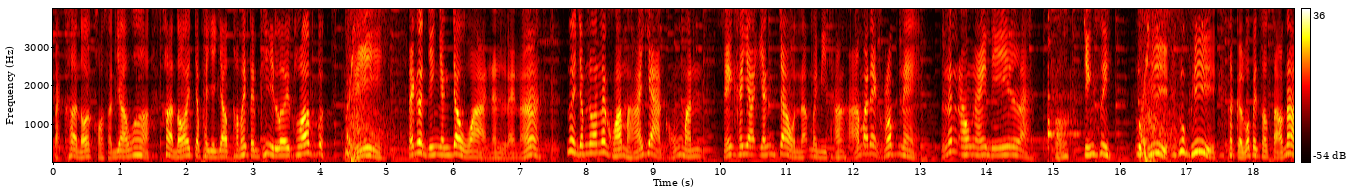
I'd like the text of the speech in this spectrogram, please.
แต่ข้าน้อยขอสัญญาว่าข้าน้อยจะพยายามทำให้เต็มที่เลยครับนี่แต่ก็จริงอย่างเจ้าว่านั่นแหละนะด้วยจำนวนและความหายากของมันเศษขยะอยังเจ้านะไม่มีทางหามาได้ครบแน่ งั้นเอาไงดีล่ะอ๋อจริงสิ ลูกพี่ ลูกพี่ ถ้าเกิดว่าเป็นสาวๆ น่า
